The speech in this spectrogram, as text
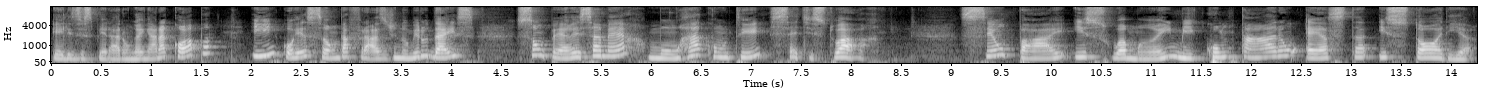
Eles esperaram ganhar a Copa. E correção da frase de número 10. Son père et sa mère m'ont raconté cette histoire. Seu pai e sua mãe me contaram esta história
